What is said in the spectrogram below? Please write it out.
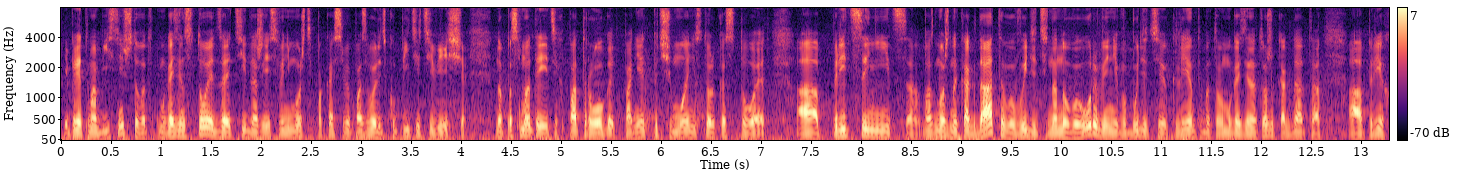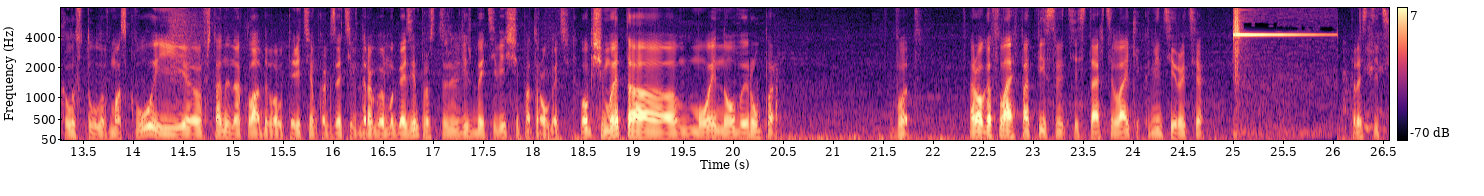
и при этом объяснить, что в этот магазин стоит зайти, даже если вы не можете пока себе позволить купить эти вещи, но посмотреть их, потрогать, понять, почему они столько стоят, а, прицениться. Возможно, когда-то вы выйдете на новый уровень, и вы будете клиентом этого магазина. Я тоже когда-то а, приехал из Тулы в Москву и э, в штаны накладывал перед тем, как зайти в дорогой магазин, просто лишь бы эти вещи потрогать. В общем, это мой новый рупор. Вот. Rogov Live, подписывайтесь, ставьте лайки, комментируйте. Простите.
